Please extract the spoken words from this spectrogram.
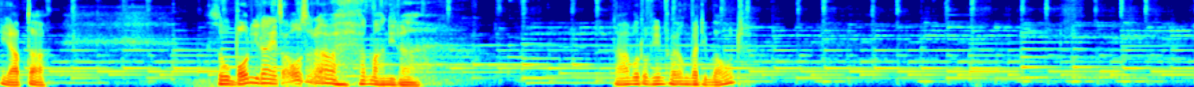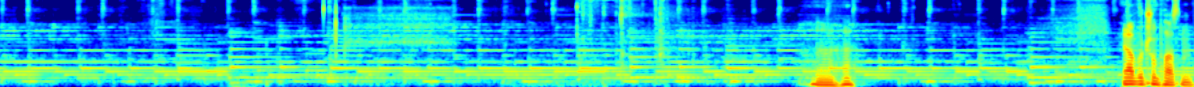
Ihr habt da. So, bauen die da jetzt aus oder was machen die da? Da wird auf jeden Fall irgendwas gebaut. Aha. Ja, wird schon passen.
